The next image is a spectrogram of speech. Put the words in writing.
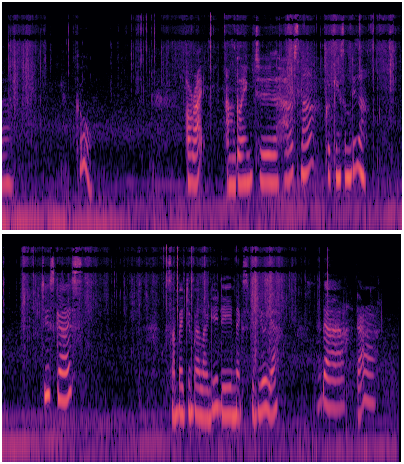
cool all right i'm going to the house now cooking some dinner Cheers guys. Sampai jumpa lagi di next video ya. Dadah. Dah.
